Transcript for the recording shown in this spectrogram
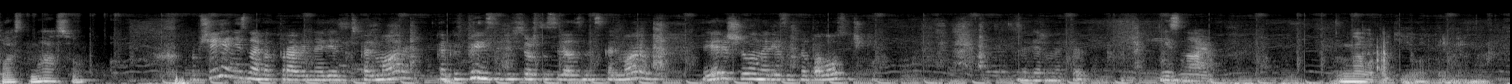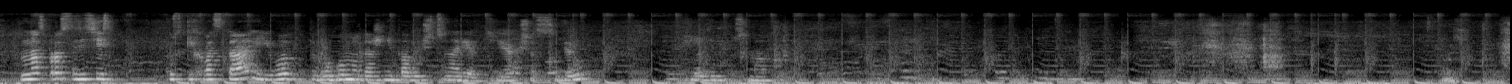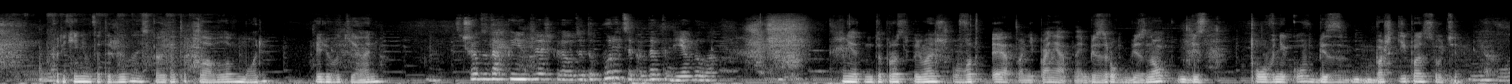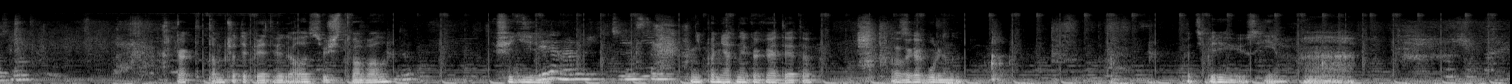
пластмассу. Вообще я не знаю, как правильно резать кальмары, как и в принципе все, что связано с кальмаром. Я решила нарезать на полосочки. Наверное, это не знаю. На вот такие вот примерно. У нас просто здесь есть куски хвоста, и его по-другому даже не получится нарезать. Я их сейчас соберу в один кусман. Прикинь, вот эта живность когда-то плавала в море или в океане. Что ты так не удивляешь, когда вот эта курица когда-то бегала? Нет, ну ты просто понимаешь, вот это непонятное, без рук, без ног, без плавников, без башки по сути. У них хвост был. Как-то там что-то передвигалось, существовало. Да. Офигеть. Непонятная какая-то это загогулина. А теперь я ее съем. А,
